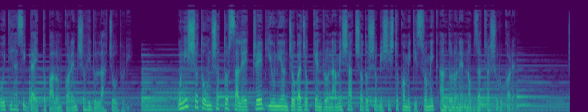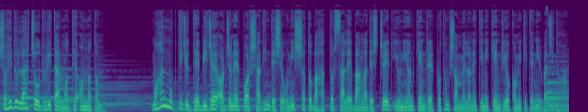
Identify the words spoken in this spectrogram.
ঐতিহাসিক দায়িত্ব পালন করেন শহীদুল্লাহ চৌধুরী। উনিশশো ঊনসত্তর সালে ট্রেড ইউনিয়ন যোগাযোগ কেন্দ্র নামে সাত সদস্য বিশিষ্ট কমিটি শ্রমিক আন্দোলনের নবযাত্রা শুরু করেন। শহীদুল্লাহ চৌধুরী তার মধ্যে অন্যতম। মহান মুক্তিযুদ্ধে বিজয় অর্জনের পর স্বাধীন দেশে বাহাত্তর সালে বাংলাদেশ ট্রেড ইউনিয়ন কেন্দ্রের প্রথম সম্মেলনে তিনি কেন্দ্রীয় কমিটিতে নির্বাচিত হন।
